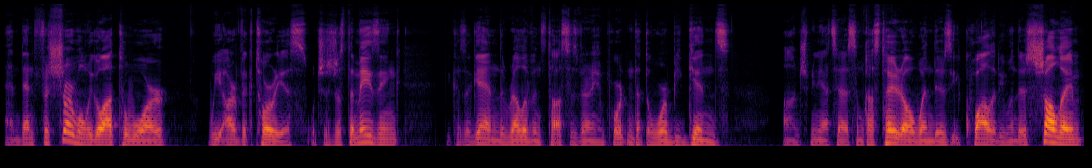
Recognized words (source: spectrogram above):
and then for sure when we go out to war, we are victorious, which is just amazing, because again, the relevance to us is very important that the war begins on Shmini Atzeres Simchas Torah when there's equality, when there's shalom,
